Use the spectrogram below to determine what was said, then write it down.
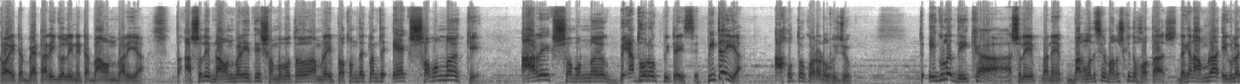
কয়, এটা ব্যাটারি গলিন, এটা বাউন বাড়িয়া তো আসলে ব্রাউন বাড়িয়াতে সম্ভবত আমরা এই প্রথম দেখলাম যে এক সমন্বয়ককে আরেক সমন্বয়ক বেধরক পিটাইছে। পিটাইয়া আহত করার অভিযোগ। তো এগুলো দেখা আসলে মানে বাংলাদেশের মানুষ কিন্তু হতাশ। দেখেন আমরা এগুলো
